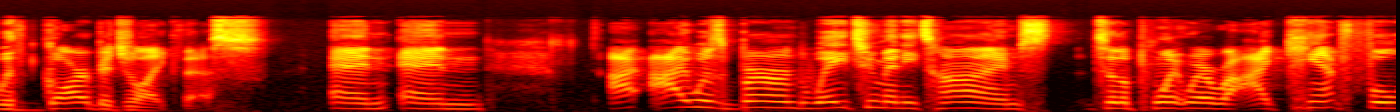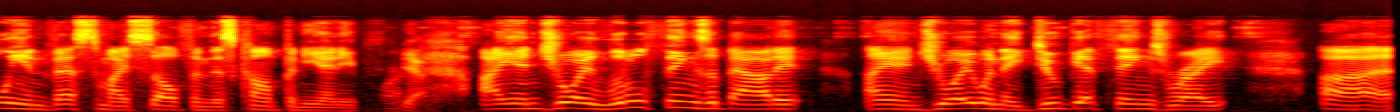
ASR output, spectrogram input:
with garbage like this. And and I, I was burned way too many times to the point where I can't fully invest myself in this company anymore. Yeah. I enjoy little things about it. I enjoy when they do get things right. Uh,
